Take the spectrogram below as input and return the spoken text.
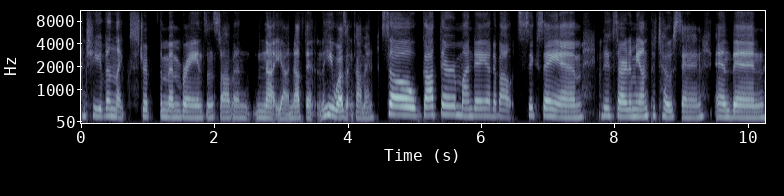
and she even like stripped the membranes and stuff and not yeah nothing he wasn't coming so got there monday at about 6 a.m they started me on pitocin and then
